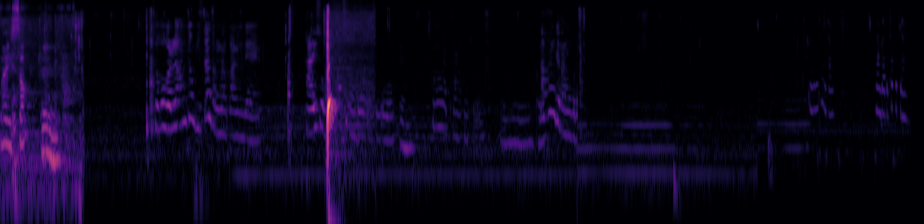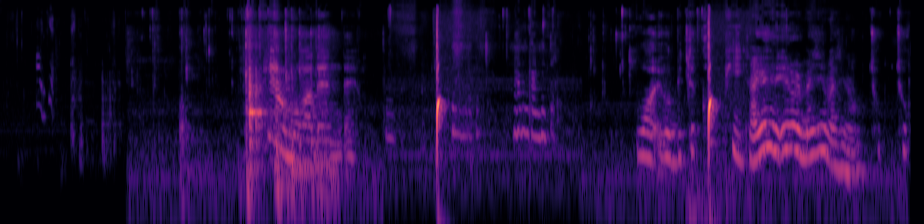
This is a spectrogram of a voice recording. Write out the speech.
맛있어? 응. 되는데. 와 이거 밑에 커피. 자기는 1월 며칠 마시노? 촉촉.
